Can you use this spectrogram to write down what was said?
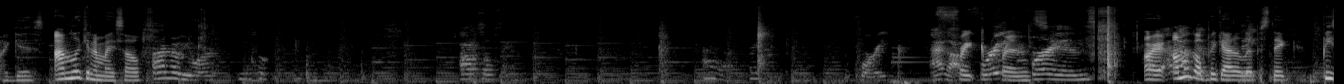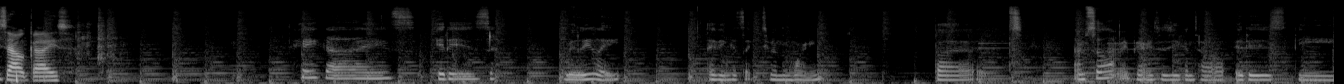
I guess. I'm looking at myself. I know you are. You so same. Freak. I got Freak freak, friends. friends. Alright, I'm gonna go pick out a lipstick. Peace out, guys. Hey guys, it is really late. I think it's like 2 in the morning. But I'm still at my parents' as you can tell. It is the.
